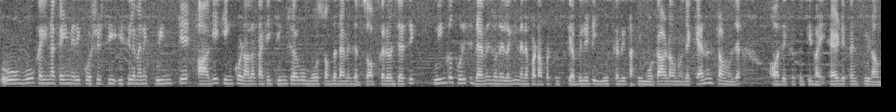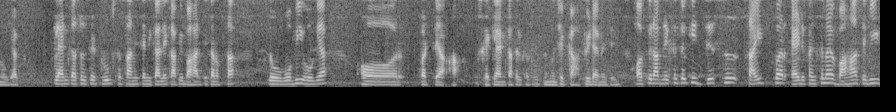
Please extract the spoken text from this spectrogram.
तो वो कहीं ना कहीं मेरी कोशिश थी, इसीलिए मैंने क्वीन के आगे किंग को डाला ताकि किंग जो है वो most of the damage absorb करे। और जैसे क्वीन को थोड़ी सी डैमेज होने लगी, मैंने फटाफट उसकी एबिलिटी यूज़ कर ली ताकि मोटा डाउन हो जाए कैनन्स डाउन हो जाए। और देख सकते हो कि भाई एयर डिफेंस भी डाउन हो गया। क्लैन कसल से ट्रूप्स आसानी से निकाले, काफ़ी बाहर की तरफ़ था तो वो भी हो गया। और बट हाँ उसके क्लैन कासल का ट्रूप मुझे काफ़ी डैमेज हुई। और फिर आप देख सकते हो कि जिस साइड पर एयर डिफेंस है मैं वहाँ से भी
